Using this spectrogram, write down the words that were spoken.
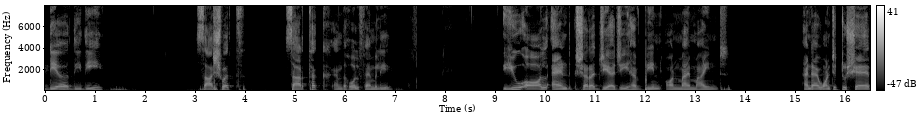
dear Didi, Sashwat, Sarthak, and the whole family, you all and Sharad Jijaji have been on my mind. And I wanted to share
